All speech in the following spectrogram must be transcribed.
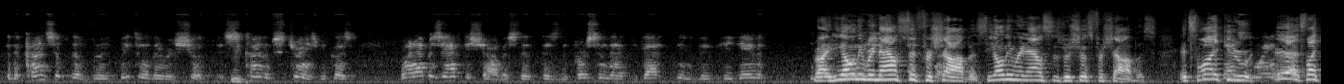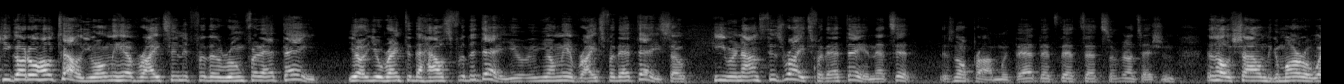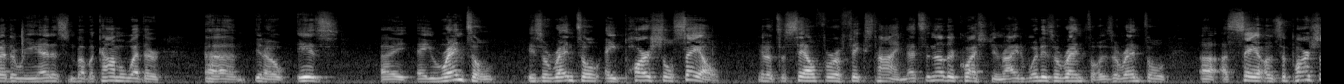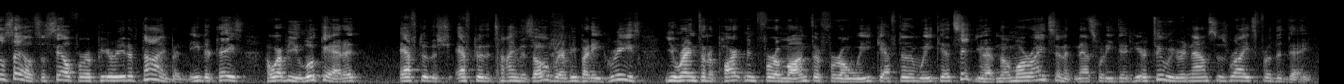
the concept of the Bitul the Rishut is mm. kind of strange because what happens after Shabbos? Does the person that got, you know, he gave it Right, he only renounced it for Shabbos. He only renounces his rishus for Shabbos. It's like you, yeah, it's like you go to a hotel. You only have rights in it for the room for that day you know, you rented the house for the day. You, you only have rights for that day. So he renounced his rights for that day, and that's it. There's no problem with that. That's that's that's a renunciation. There's a whole in the Gemara whether we had this in Baba Kama whether uh, you know is a, a rental is a rental a partial sale. You know, it's a sale for a fixed time. That's another question, right? What is a rental? Is a rental uh, a sale? It's a partial sale. It's a sale for a period of time. But in either case, however you look at it, after the after the time is over, everybody agrees. You rent an apartment for a month or for a week. After the week, that's it. You have no more rights in it, and that's what he did here too. He renounced his rights for the day.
